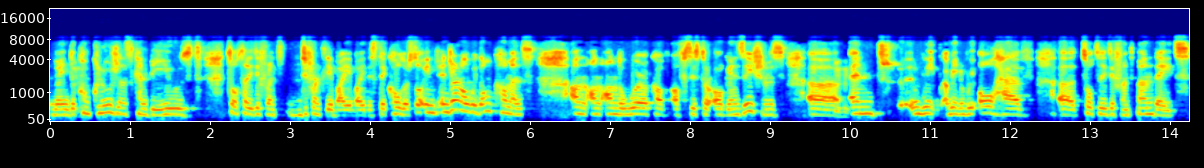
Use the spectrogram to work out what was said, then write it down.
I mean, the conclusions can be used totally different differently by by the stakeholders. So in, in general, we don't comment on on, on the work of, of sister organizations, uh, mm-hmm. and we I mean we all have uh, totally different mandates.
